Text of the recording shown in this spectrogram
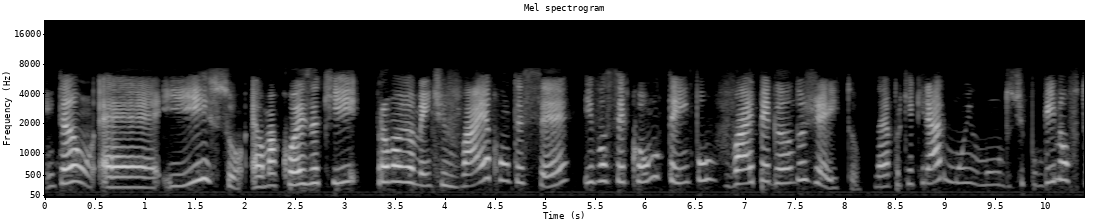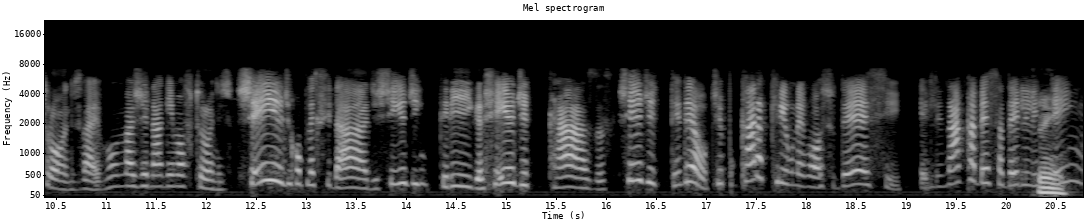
Então, é, e isso é uma coisa que provavelmente vai acontecer e você com o tempo vai pegando o jeito, né? Porque criar um mundo tipo Game of Thrones, vai, vamos imaginar Game of Thrones, cheio de complexidade, cheio de intriga, cheio de casas, cheio de, entendeu? Tipo, o cara cria um negócio desse, ele na cabeça dele ele Sim. tem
